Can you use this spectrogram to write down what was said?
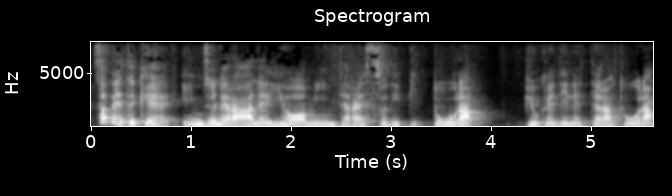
Sapete che in generale io mi interesso di pittura più che di letteratura,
